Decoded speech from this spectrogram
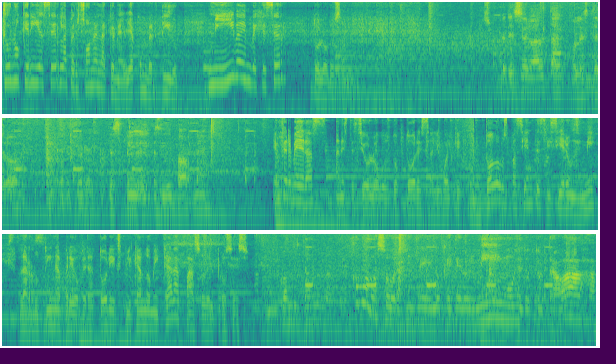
Yo no quería ser la persona en la que me había convertido, ni iba a envejecer dolorosamente. Presión alta, colesterol, sleep apnea. Enfermeras, anestesiólogos, doctores, al igual que con todos los pacientes, hicieron en mí la rutina preoperatoria explicándome cada paso del proceso. ¿Cuándo está Como dos horas entre lo que te dormimos, el doctor trabaja.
